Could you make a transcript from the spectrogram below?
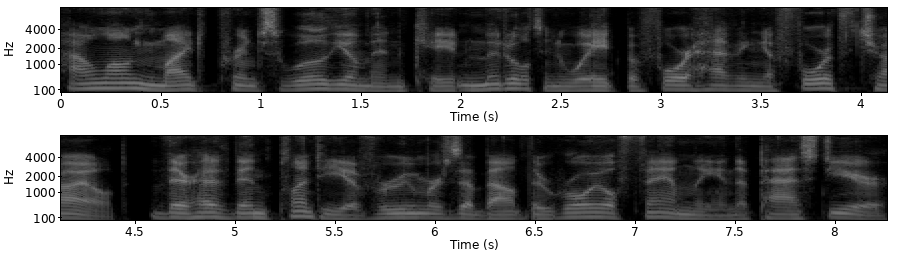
How long might Prince William and Kate Middleton wait before having a fourth child? There have been plenty of rumors about the royal family in the past year,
